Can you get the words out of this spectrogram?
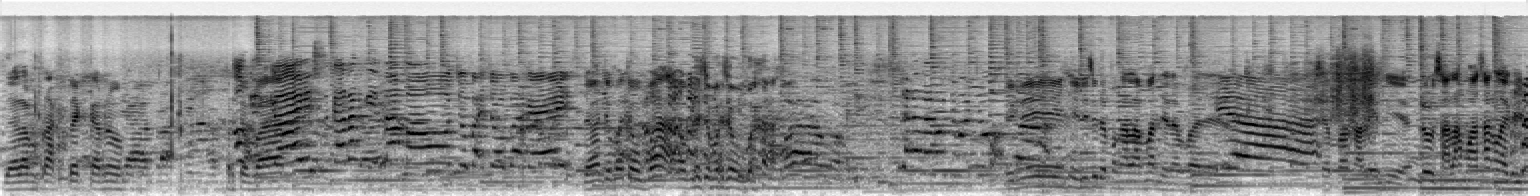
dalam praktek kanu percobaan. Guys, sekarang kita mau coba-coba guys. Jangan coba-coba, nggak boleh coba-coba. Ini ini sudah pengalaman ya namanya. Iya. Siapa kali ini ya? Lo salah masang lagi.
